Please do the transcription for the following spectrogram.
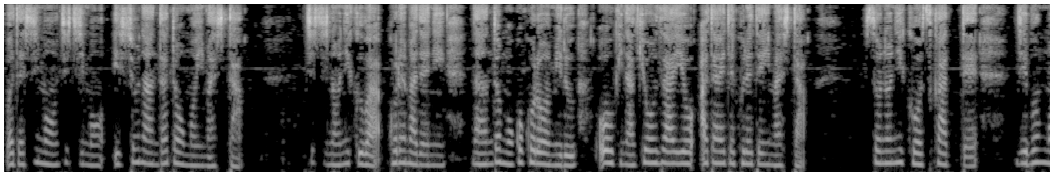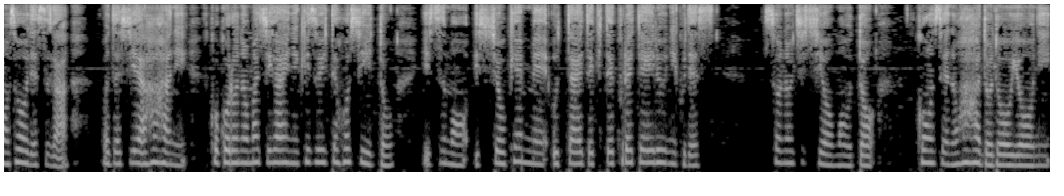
私も父も一緒なんだと思いました。父の肉はこれまでに何度も心を見る大きな教材を与えてくれていました。その肉を使って自分もそうですが、私や母に心の間違いに気づいてほしいといつも一生懸命訴えてきてくれている肉です。その父を思うと今世の母と同様に、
